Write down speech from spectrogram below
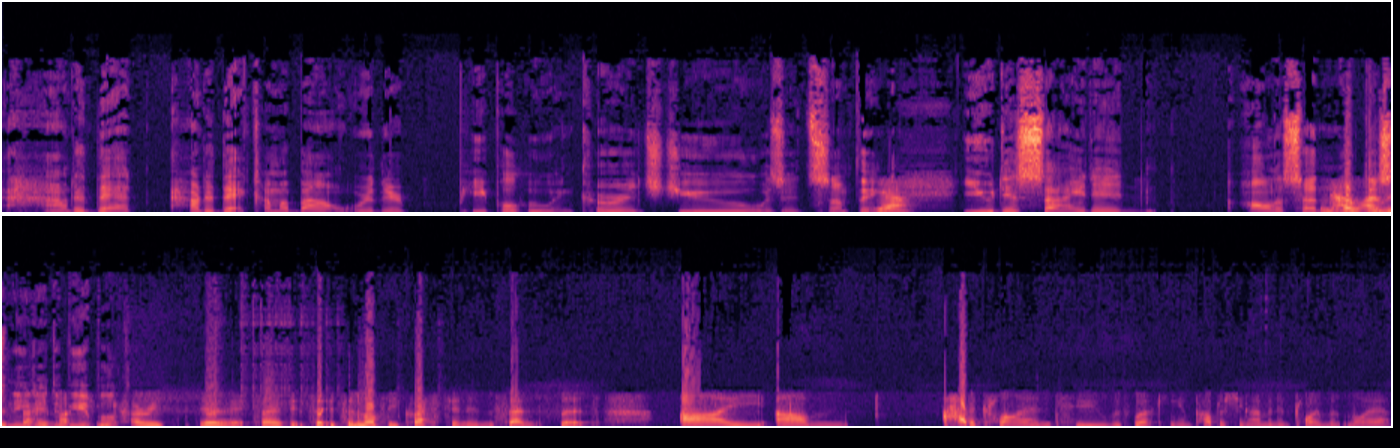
How did that how did that come about? Were there people who encouraged you? Was it something yeah. you decided? All of a sudden no, this needed to be a book? encouraged to do it. So it's a, it's a lovely question in the sense that I um, I had a client who was working in publishing. I'm an employment lawyer,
